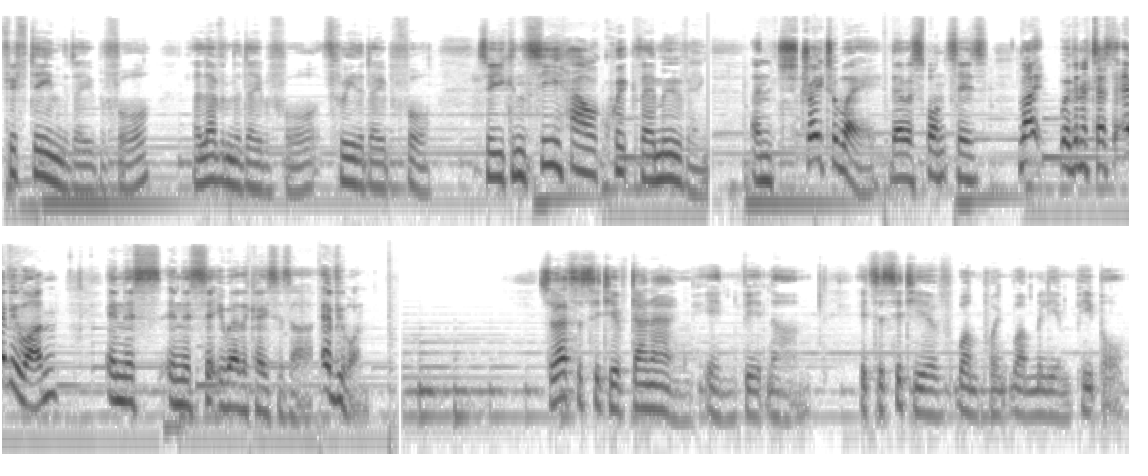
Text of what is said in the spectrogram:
15 the day before, 11 the day before, 3 the day before. So you can see how quick they're moving. And straight away, their response is right, we're going to test everyone in this in this city where the cases are. Everyone. So that's the city of Da Nang in Vietnam. It's a city of 1.1 million people,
